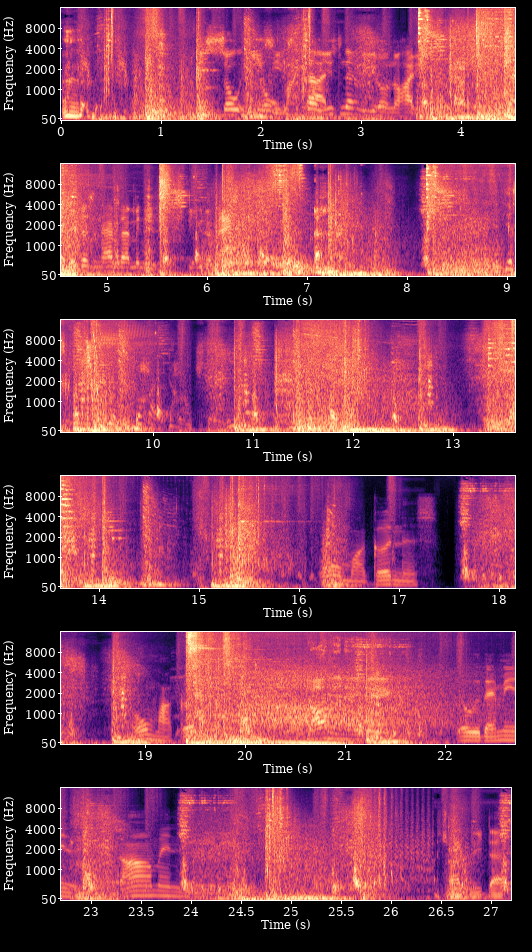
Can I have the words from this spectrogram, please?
Uh-huh. it's so easy. Oh It's my never- God. it's never you don't know how to use the weapon. It doesn't have that many hits for you to master. This guy just spot dodged. Oh my goodness. Oh my goodness. Dominating. Yo, that man is dominating. I try to read that.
